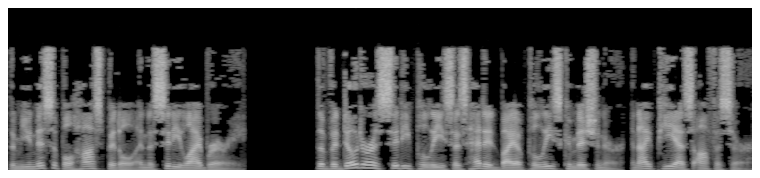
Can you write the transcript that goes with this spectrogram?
the municipal hospital and the city library. The Vadodara City Police is headed by a police commissioner, an IPS officer.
